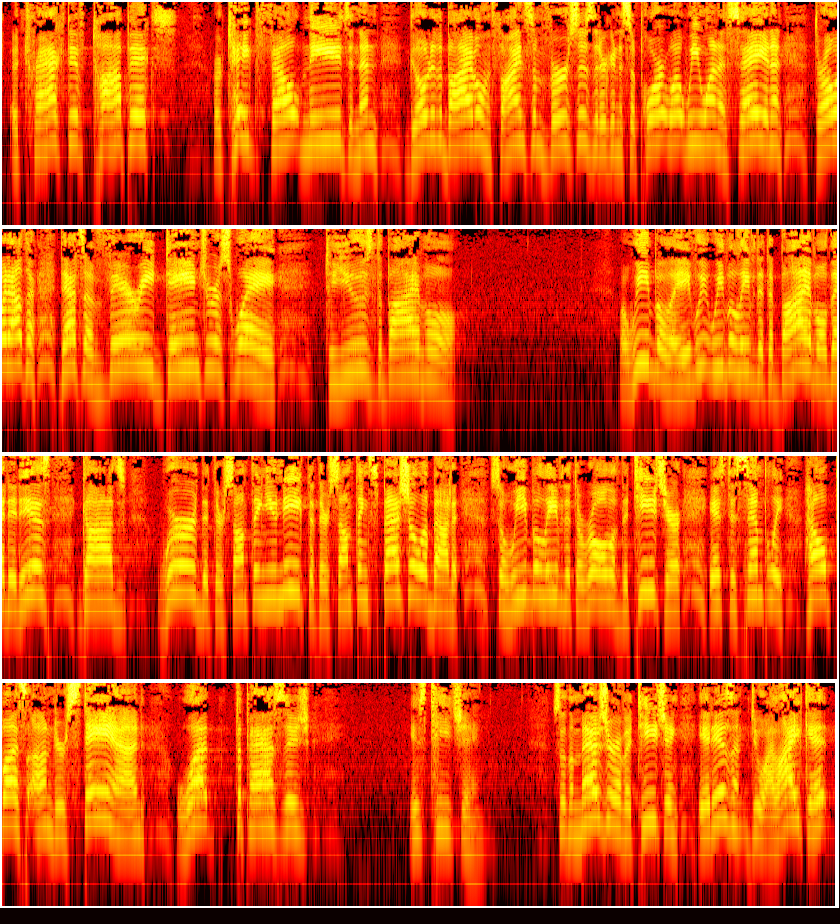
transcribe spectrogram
attractive topics or take felt needs and then go to the Bible and find some verses that are going to support what we want to say and then throw it out there. That's a very dangerous way to use the Bible. But we believe, we, we believe that the Bible, that it is God's Word, that there's something unique, that there's something special about it. So we believe that the role of the teacher is to simply help us understand what the passage is teaching. So the measure of a teaching, it isn't, do I like it?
